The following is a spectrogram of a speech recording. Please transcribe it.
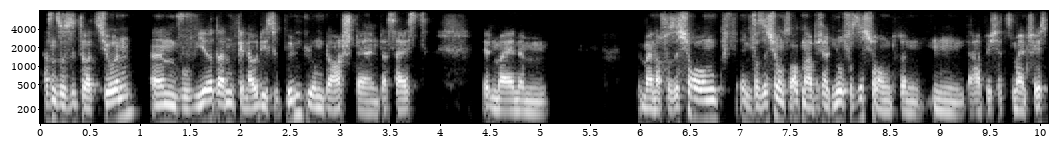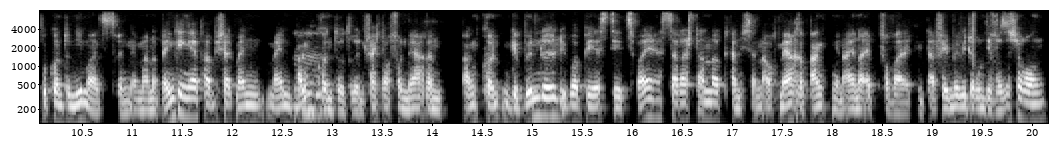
das sind so Situationen, ähm, wo wir dann genau diese Bündelung darstellen. Das heißt, in meinem in meiner Versicherung, im Versicherungsordner habe ich halt nur Versicherungen drin. Hm, da habe ich jetzt mein Facebook-Konto niemals drin. In meiner Banking-App habe ich halt mein, mein mhm. Bankkonto drin, vielleicht auch von mehreren Bankkonten gebündelt. Über BSD2 ist da der Standard, kann ich dann auch mehrere Banken in einer App verwalten. Da fehlen mir wiederum die Versicherungen.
